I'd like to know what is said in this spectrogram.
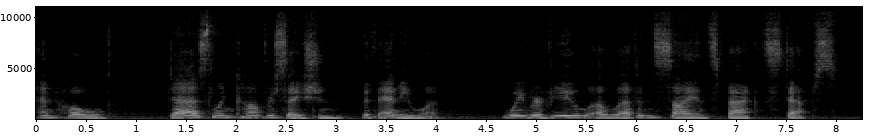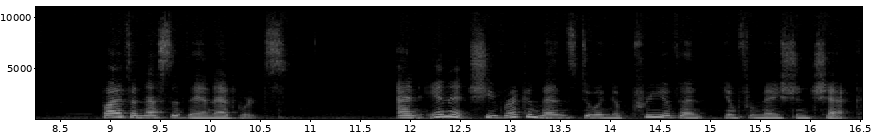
and Hold Dazzling Conversation with Anyone. We review 11 science backed steps by Vanessa Van Edwards and in it she recommends doing a pre event information check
